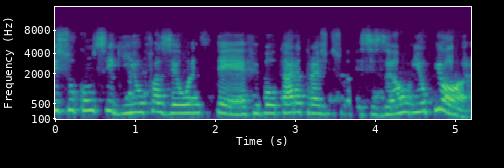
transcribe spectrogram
isso conseguiu fazer o STF voltar atrás de sua decisão, e o pior,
